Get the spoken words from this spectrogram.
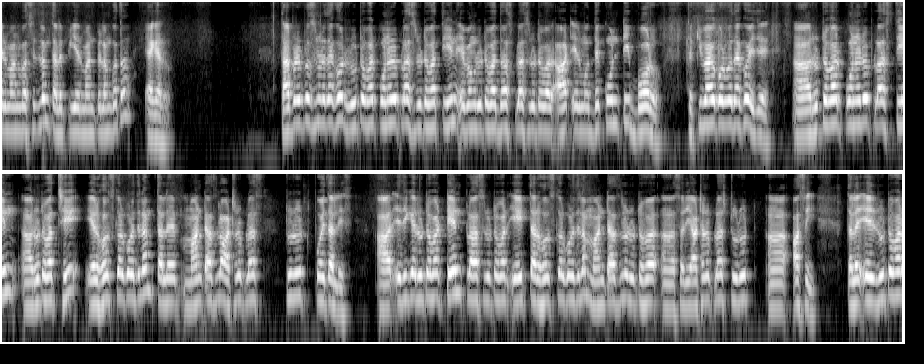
এর মান বসিয়ে দিলাম। তাহলে পি এর মান পেলাম কত? এগারো। তারপরে প্রশ্নটা দেখো রুট ওভার পনেরো প্লাস রুট ওভার তিন এবং রুট ওভার দশ প্লাস রুট ওভার আট এর মধ্যে কোনটি বড়? তো কীভাবে করব দেখো, এই যে রুট ওভার পনেরো প্লাস তিন রুট ওভার থ্রি এর হোল স্কোয়ার করে দিলাম, তাহলে মানটা আসলো আঠেরো প্লাস টু রুট পঁয়তাল্লিশ। আর এদিকে root over ten plus root over eight তার হোল স্কোয়ার করে দিলাম, মানটা আসলো রুট ওভার সরি আঠারো প্লাস টু রুট আশি। তাহলে এই রুট ওভার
